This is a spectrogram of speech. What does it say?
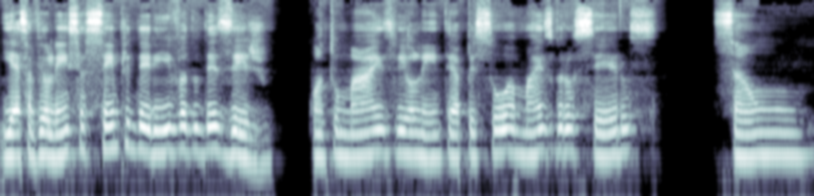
E essa violência sempre deriva do desejo. Quanto mais violenta é a pessoa, mais grosseiros são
